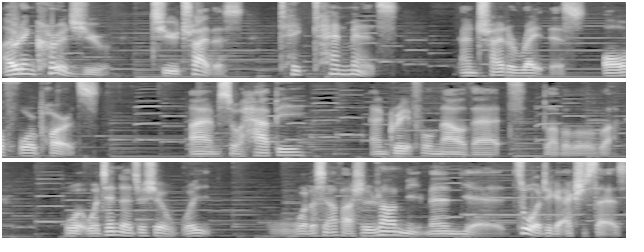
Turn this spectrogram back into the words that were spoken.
I would encourage you to try this. Take 10 minutes and try to write this, all four parts. I'm so happy and grateful now that blah blah blah blah blah。我我真的就是我我的想法是让你们也做这个 exercise，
